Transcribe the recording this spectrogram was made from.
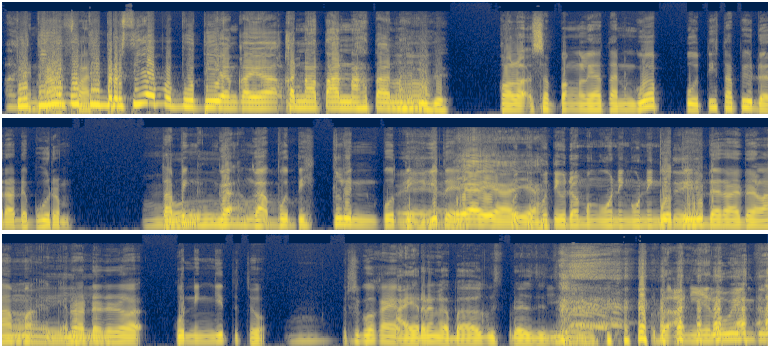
Ah, putihnya kafan. putih bersih apa putih yang kayak kena tanah-tanah Ah. gitu Kalau sepenglihatan gua putih tapi udah rada burem. Tapi Oh. enggak enggak putih clean putih Iya, gitu ya. iya iya iya Putih-putih udah menguning-uning gitu Putih ya. udah rada lama, Oh, iya. rada rada kuning gitu, Cuk. Terus gua kayak airnya nggak bagus berarti Iya. udah unyellowing tuh.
